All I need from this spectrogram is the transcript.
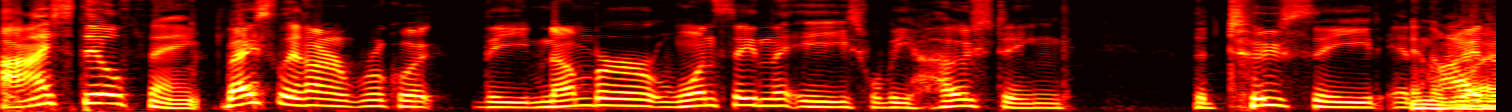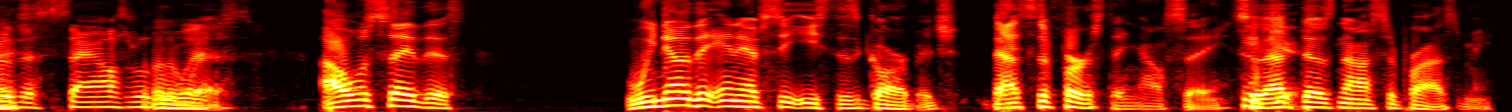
I still think Basically, Hunter, real quick, the number one seed in the East will be hosting the two seed in, In the either West. the South or, or the, West. West. I will say this. We know the NFC East is garbage. That's the first thing I'll say. So that does not surprise me.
